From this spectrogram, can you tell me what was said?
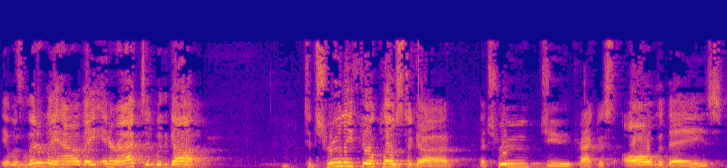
It was literally how they interacted with God. To truly feel close to God, a true Jew practiced all the days,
